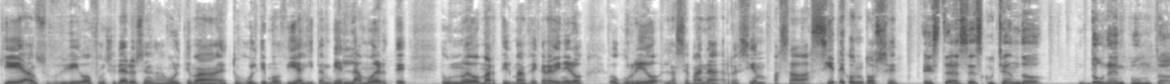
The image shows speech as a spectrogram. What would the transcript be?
que han sufrido funcionarios en las últimas, estos últimos días y también la muerte, un nuevo mártir más de carabineros ocurrido la semana recién pasada. 7 con 12. Estás escuchando Duna en punto.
